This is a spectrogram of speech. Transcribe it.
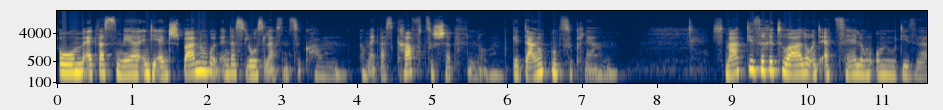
um etwas mehr in die Entspannung und in das Loslassen zu kommen, um etwas Kraft zu schöpfen, um Gedanken zu klären. Ich mag diese Rituale und Erzählungen um diese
